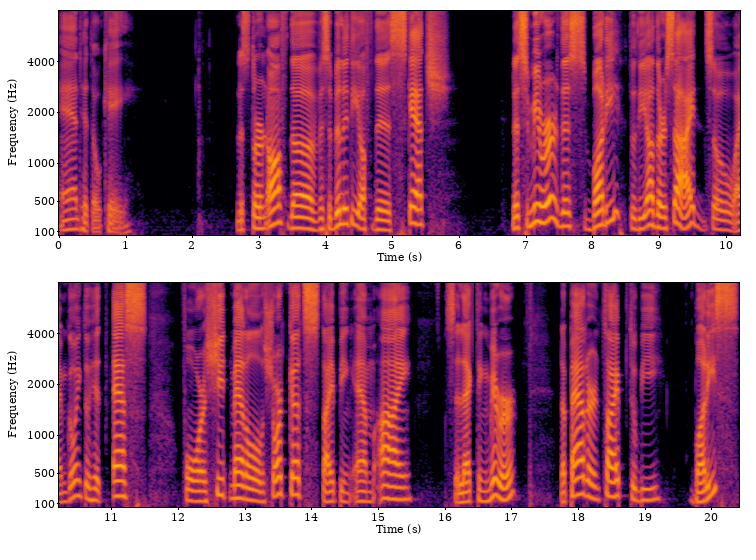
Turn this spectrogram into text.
and hit OK. Let's turn off the visibility of this sketch. Let's mirror this body to the other side. So I'm going to hit S for sheet metal shortcuts, typing MI, selecting mirror. The pattern type to be bodies.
